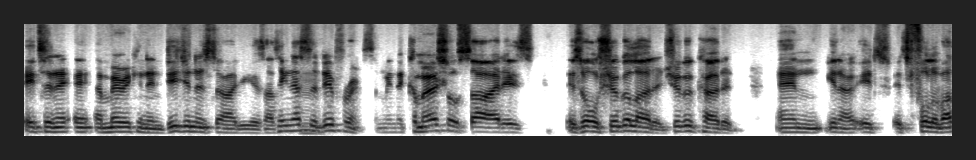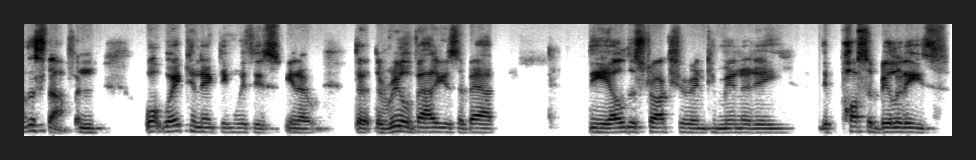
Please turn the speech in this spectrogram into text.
It's an, an American indigenous ideas. I think that's mm. the difference. I mean, the commercial side is is all sugar loaded, sugar coated, and you know, it's it's full of other stuff. And what we're connecting with is, you know, the, the real values about the elder structure in community, the possibilities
